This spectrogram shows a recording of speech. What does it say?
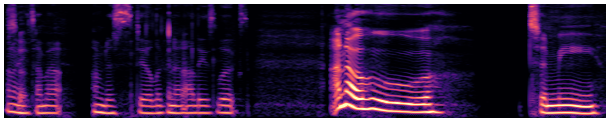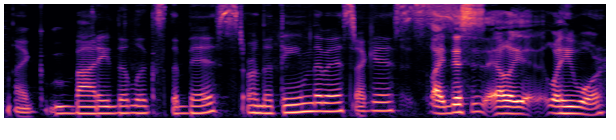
what So- you're talking about. I'm just still looking at all these looks. I know who, to me, like bodied the looks the best or the theme the best. I guess. Like this is Elliot what he wore.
